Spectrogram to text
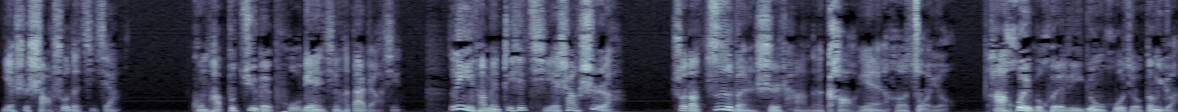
也是少数的几家，恐怕不具备普遍性和代表性。另一方面，这些企业上市啊，说到资本市场的考验和左右，它会不会离用户就更远？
